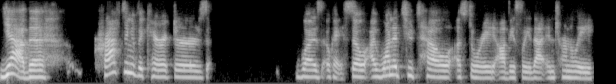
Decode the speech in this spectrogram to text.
yeah, the crafting of the characters was okay. So I wanted to tell a story, obviously, that internally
